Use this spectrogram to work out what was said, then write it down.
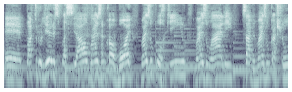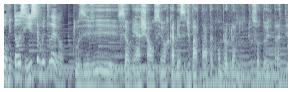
é, patrulheiro espacial, mais um cowboy, mais um porquinho, mais um alien, sabe? Mais um cachorro. Então, assim, isso é muito legal. Inclusive, se alguém achar um senhor cabeça de batata, compra pra mim, que eu sou doido pra ter.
